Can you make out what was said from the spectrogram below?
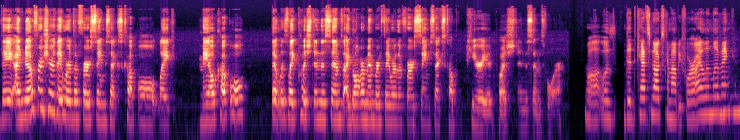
They, I know for sure they were the first same-sex couple, like male couple, that was like pushed in The Sims. I don't remember if they were the first same-sex couple. Period. Pushed in The Sims Four. well, it was. Did Cats and Dogs come out before Island Living? Mm-hmm.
